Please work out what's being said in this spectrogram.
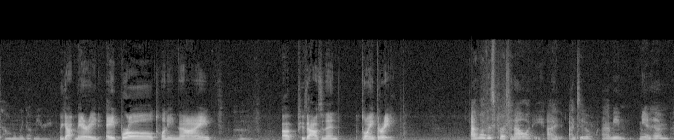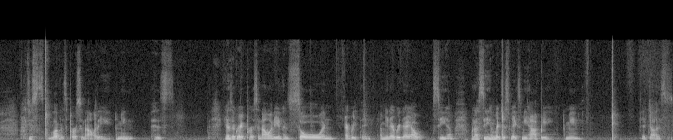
Tell them when we got married. We got married April 29th of 2023. I love his personality. I, I do. I mean, me and him, I just love his personality. I mean, his, he has a great personality and his soul and everything. I mean, every day I see him. When I see him, it just makes me happy. I mean, it does.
